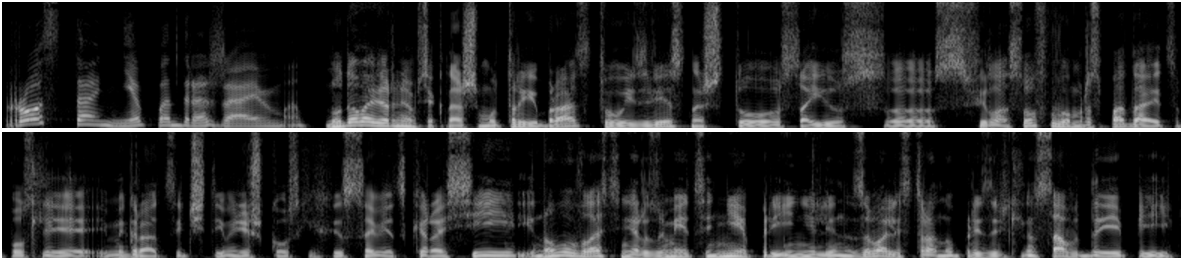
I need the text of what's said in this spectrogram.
просто неподражаемо. Ну, давай вернемся к нашему троебратству. Известно, что союз э, с Философовым распадается после эмиграции Читы Мережковских из Советской России. И новые власти они, разумеется, не приняли, называли страну презрительно Савдепией.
